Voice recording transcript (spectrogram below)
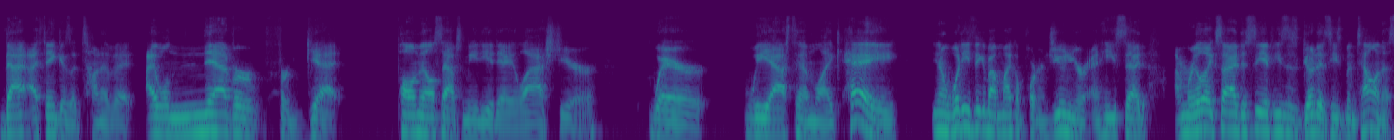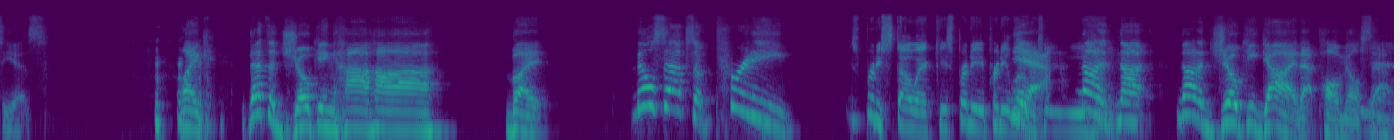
That I think is a ton of it. I will never forget Paul Millsap's media day last year, where we asked him like, "Hey, you know, what do you think about Michael Porter Jr.?" And he said, "I'm really excited to see if he's as good as he's been telling us he is." like that's a joking ha ha, but Millsap's a pretty. He's pretty stoic. He's pretty pretty low yeah, key. Not not not a jokey guy, that Paul Millsap.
